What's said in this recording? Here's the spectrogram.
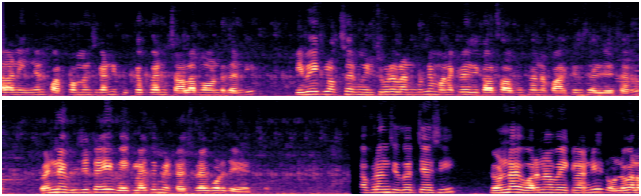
అలానే ఇంజన్ పర్ఫార్మెన్స్ కానీ పికప్ కానీ చాలా బాగుంటుందండి. ఈ వెహికల్ ఒకసారి మీరు చూడాలనుకుంటే మన క్రేజీ కార్స్ ఆఫీస్లో పార్కింగ్ సెల్ చేశారు. వెంటనే విజిట్ అయ్యి వెహికల్ అయితే మీరు టెస్ట్ డ్రైవ్ కూడా చేయొచ్చు. ఫ్రెండ్స్ ఇది వచ్చేసి హ్యుండాయ్ వరుణ వెహికల్ అండి. రెండు వేల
